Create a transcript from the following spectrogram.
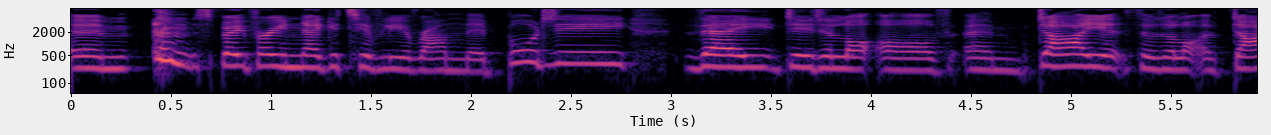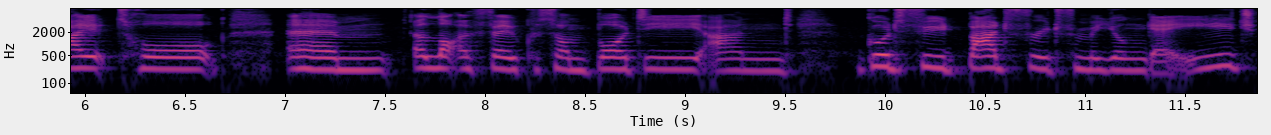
um, spoke very negatively around their body. They did a lot of um, diets. There was a lot of diet talk, um, a lot of focus on body and good food, bad food from a young age.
